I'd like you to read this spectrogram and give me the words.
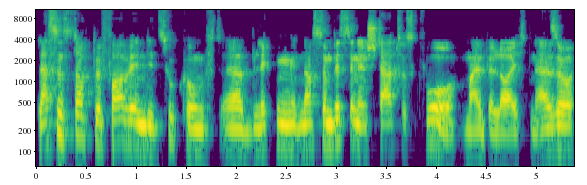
Lass uns doch, bevor wir in die Zukunft äh, blicken, noch so ein bisschen den Status quo mal beleuchten. Also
